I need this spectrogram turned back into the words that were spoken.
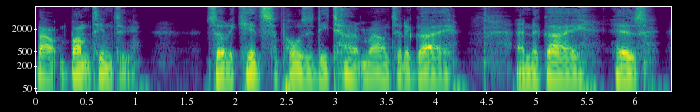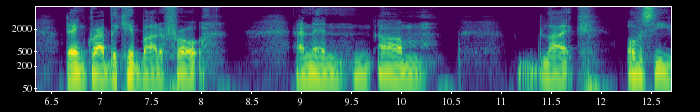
bumped into. So the kid supposedly turned around to the guy and the guy has then grabbed the kid by the throat and then, um, like, obviously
